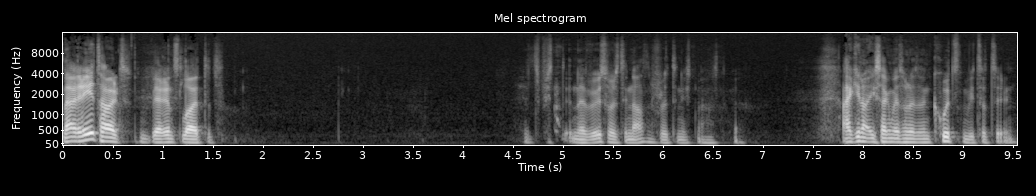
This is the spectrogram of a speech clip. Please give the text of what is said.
Na, red halt, während es läutet. Jetzt bist du nervös, weil du die Nasenflöte nicht mehr hast. gell? Ah, genau, ich sage mir, er soll jetzt einen kurzen Witz erzählen.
